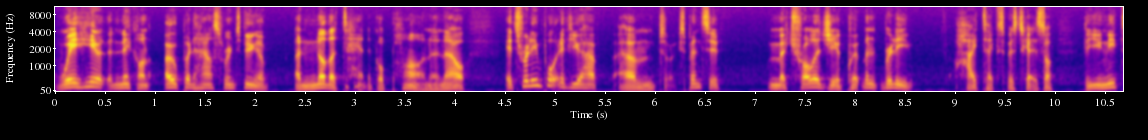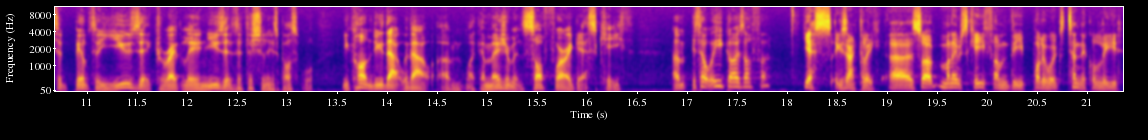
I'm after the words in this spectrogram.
We're here at the Nikon Open House. We're interviewing a, another technical partner. Now, it's really important if you have um, sort of expensive metrology equipment, really high-tech, sophisticated stuff, that you need to be able to use it correctly and use it as efficiently as possible. You can't do that without um, like a measurement software, I guess, Keith. Um, is that what you guys offer? Yes, exactly. Uh, so my name is Keith. I'm the Polyworks technical lead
